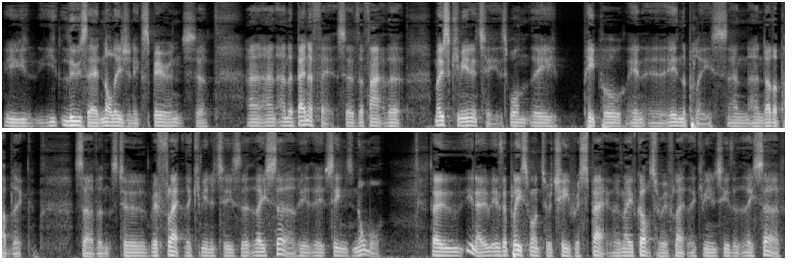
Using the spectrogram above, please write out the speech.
You, you, lose their knowledge and experience, uh, and, and, the benefits of the fact that most communities want the people in in the police and, and other public servants to reflect the communities that they serve. It, it seems normal. So, you know, if the police want to achieve respect, then they've got to reflect the community that they serve.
